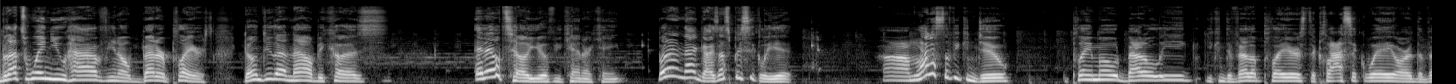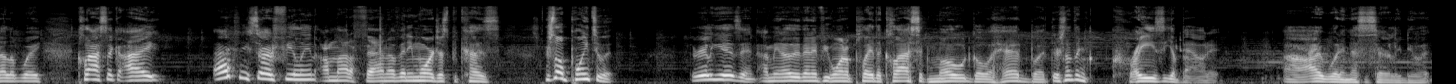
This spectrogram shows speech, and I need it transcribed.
But that's when you have, you know, better players. Don't do that now because, and it'll tell you if you can or can't. But other than that, guys, that's basically it. Um, a lot of stuff you can do. Play mode, battle league. You can develop players the classic way or develop way. Classic, I actually started feeling I'm not a fan of anymore just because there's no point to it. There really isn't. I mean, other than if you want to play the classic mode, go ahead, but there's nothing crazy about it. uh, I wouldn't necessarily do it.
